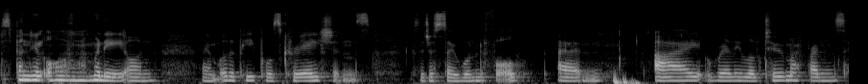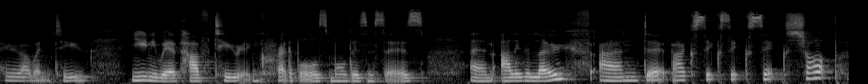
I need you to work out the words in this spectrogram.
spending all of my money on um, other people's creations because they're just so wonderful. Um, I really love two of my friends who I went to uni with have two incredible small businesses um, Ali the Loaf and Dirtbag 666 shop.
